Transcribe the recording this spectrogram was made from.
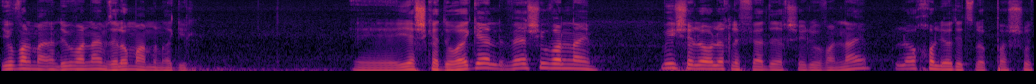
יובל, יובל נעים זה לא מאמן רגיל. יש כדורגל ויש יובל נעים. מי שלא הולך לפי הדרך של יובל נעים, לא יכול להיות אצלו פשוט.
